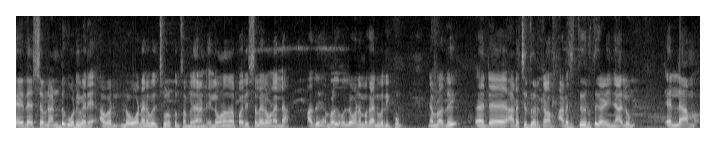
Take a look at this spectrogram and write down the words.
ഏകദേശം രണ്ട് കോടി വരെ അവർ ലോൺ അനുവദിച്ചു കൊടുക്കുന്ന സംവിധാനമുണ്ട്. ലോൺ എന്ന പലിശയുള്ള ലോണല്ല അത് നമ്മൾ ലോൺ നമുക്ക് അനുവദിക്കും. നമ്മളത് മറ്റേ അടച്ചു തീർക്കണം. അടച്ചു തീർത്ത് കഴിഞ്ഞാലും എല്ലാ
